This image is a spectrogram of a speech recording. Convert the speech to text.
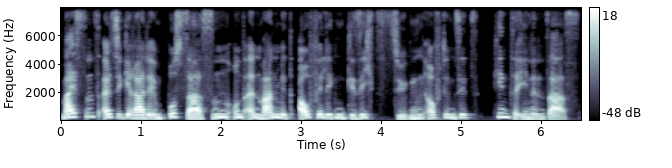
Meistens, als sie gerade im Bus saßen und ein Mann mit auffälligen Gesichtszügen auf dem Sitz hinter ihnen saß.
